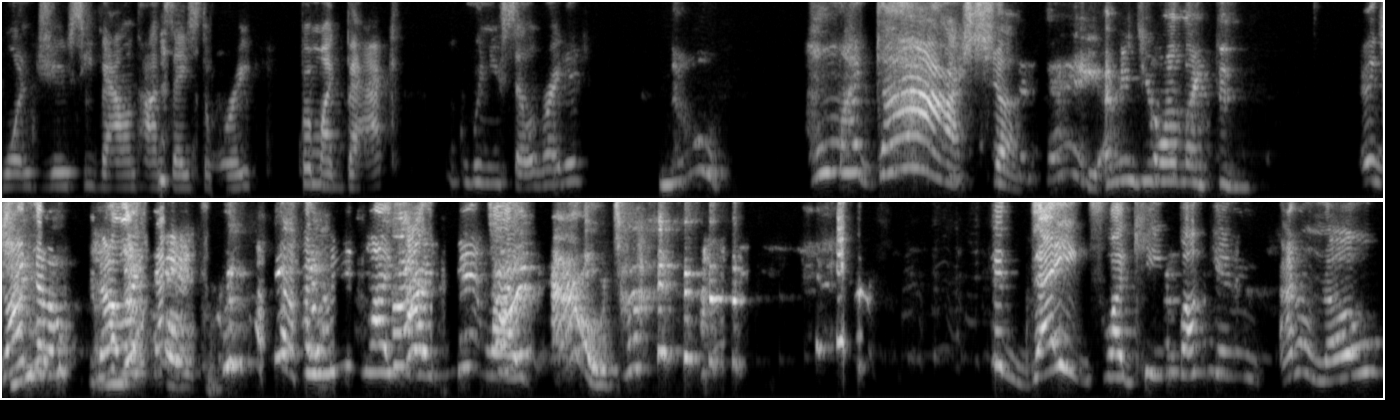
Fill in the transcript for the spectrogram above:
one juicy Valentine's Day story from like back when you celebrated? no. Oh my gosh. The day. I mean, do you want like the God no. No, No. like that. I mean like I meant like out. dates. Like he fucking, I don't know,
